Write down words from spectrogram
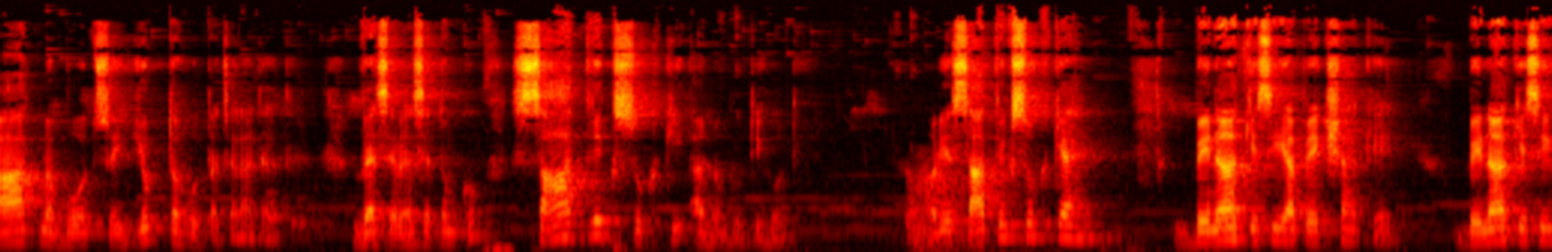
आत्मबोध से युक्त होता चला जाता है वैसे वैसे तुमको सात्विक सुख की अनुभूति होती और ये सात्विक सुख क्या है? बिना किसी अपेक्षा के, बिना किसी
